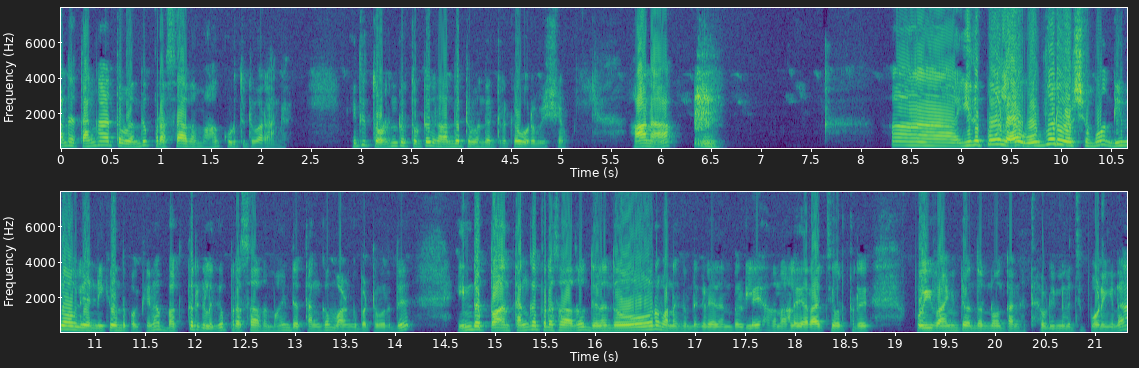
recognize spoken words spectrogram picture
அந்த தங்கத்தை வந்து பிரசாதமாக கொடுத்துட்டு வராங்க. இது தொடர்ந்து தொட்டு நடந்துட்டு வந்துட்டு இருக்க ஒரு விஷயம். ஆனால் இது போல் ஒவ்வொரு வருஷமும் தீபாவளி அன்னைக்கு வந்து பார்த்தீங்கன்னா பக்தர்களுக்கு பிரசாதமாக இந்த தங்கம் வழங்கப்பட்டு வருது. இந்த ப தங்க பிரசாதம் தினந்தோறும் வணங்குறது கிடையாது நண்பர்களே. அதனால் யாராச்சும் ஒருத்தர் போய் வாங்கிட்டு வந்துடணும் தங்கத்தை அப்படின்னு நினச்சி போனீங்கன்னா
